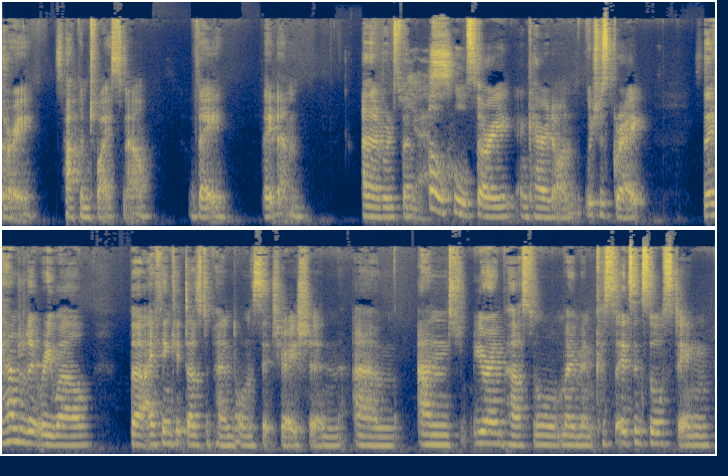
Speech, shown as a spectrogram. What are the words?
sorry, it's happened twice now. They, they, them. And everyone just went, Yes. oh, cool, sorry, and carried on, which was great. So they handled it really well. But I think it does depend on the situation um, and your own personal moment because it's exhausting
